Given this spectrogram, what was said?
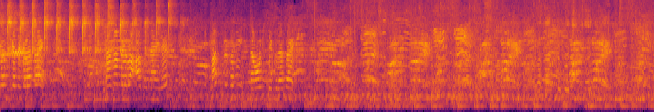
気をつけてください。斜めは危ないです。まっすぐに直してください。また曲小さい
